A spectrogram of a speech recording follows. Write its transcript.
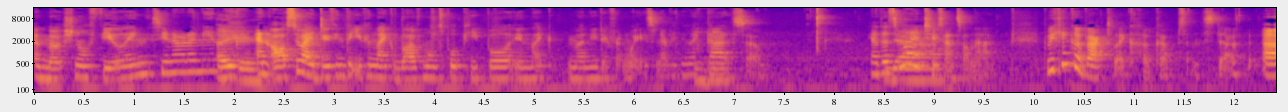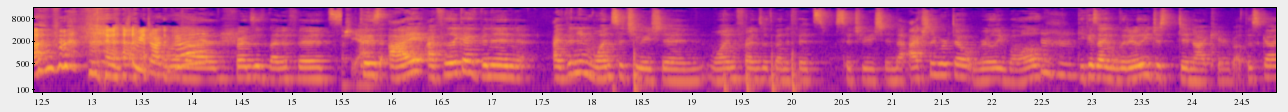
emotional feelings. You know what I mean? I agree. and also, I do think that you can like love multiple people in like many different ways and everything like that. So, yeah, that's my two cents on that. But we can go back to like hookups and stuff. Um, should we talk oh about? it? god, friends with benefits. Yeah. Because I, I feel like I've been in I've been in one situation, one friends with benefits situation that actually worked out really well Mhm. because I literally just did not care about this guy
